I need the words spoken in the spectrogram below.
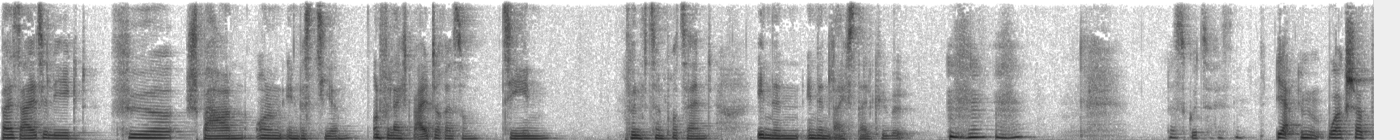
beiseite legt für Sparen und Investieren und vielleicht weitere, so 10, 15 Prozent in den, in den Lifestyle-Kübel. Mhm, mhm. Das ist gut zu wissen. Ja, im Workshop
